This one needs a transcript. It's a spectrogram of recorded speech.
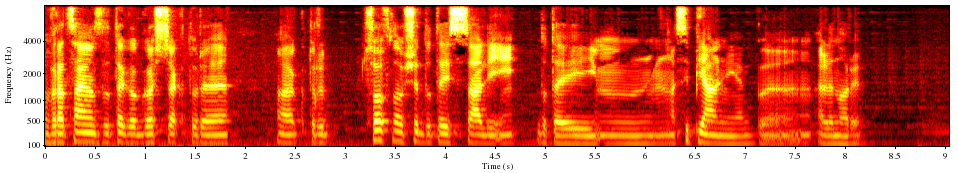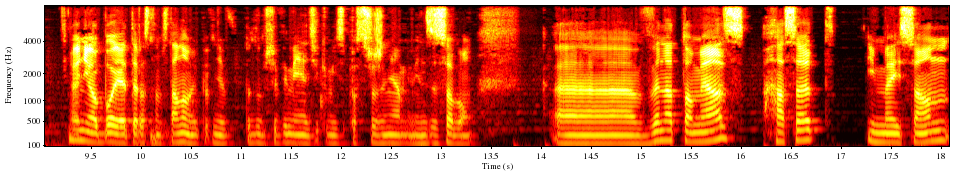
wracając do tego gościa, który, e, który cofnął się do tej sali, do tej mm, sypialni jakby Elenory. Oni oboje teraz tam staną i pewnie będą się wymieniać jakimiś spostrzeżeniami między sobą. Eee, wy natomiast, Haset i Mason,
